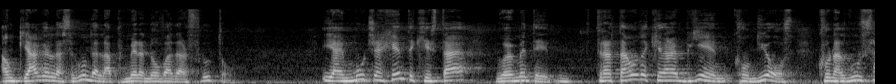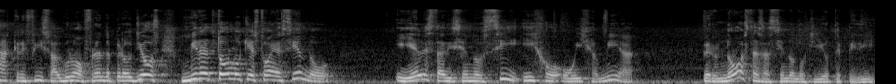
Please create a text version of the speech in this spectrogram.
aunque hagas la segunda, la primera no va a dar fruto. Y hay mucha gente que está nuevamente tratando de quedar bien con Dios, con algún sacrificio, alguna ofrenda, pero Dios, mira todo lo que estoy haciendo. Y Él está diciendo, sí, hijo o hija mía, pero no estás haciendo lo que yo te pedí.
